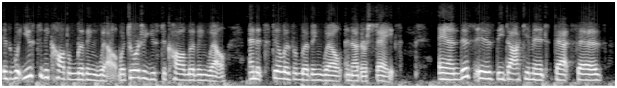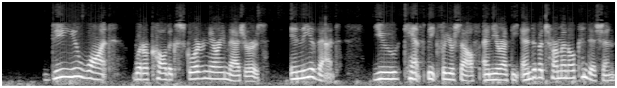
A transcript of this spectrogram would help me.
is what used to be called a living will, what Georgia used to call a living will, and it still is a living will in other states. And this is the document that says, do you want what are called extraordinary measures in the event you can't speak for yourself and you're at the end of a terminal condition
